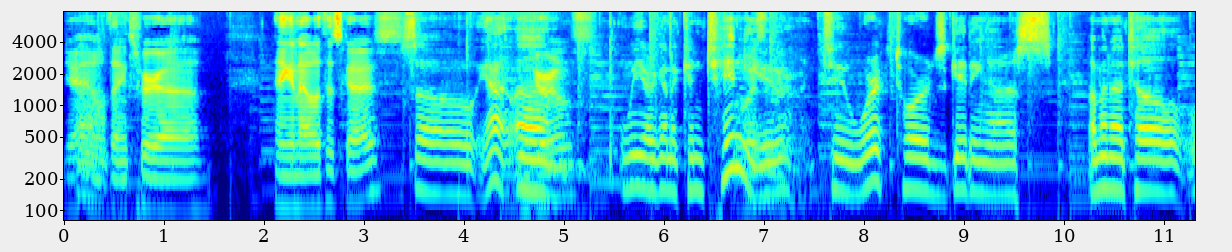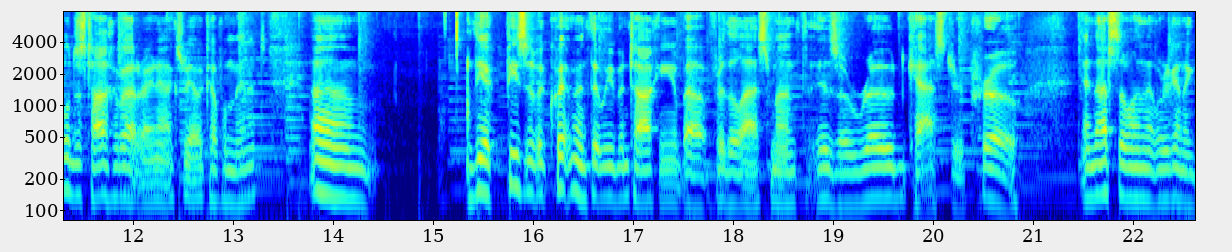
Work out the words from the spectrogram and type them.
Yeah, Um, well, thanks for uh, hanging out with us, guys. So yeah, um, Girls. we are going to continue to work towards getting us. I'm going to tell. We'll just talk about it right now because we have a couple minutes. Um, the piece of equipment that we've been talking about for the last month is a Rodecaster Pro, and that's the one that we're gonna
